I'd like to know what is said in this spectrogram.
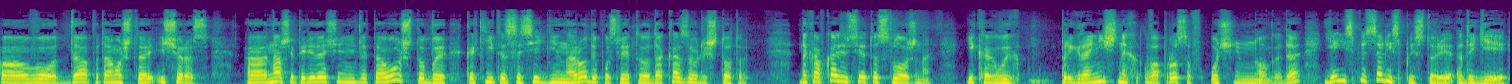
А, вот, да, потому что, еще раз, а, наша передача не для того, чтобы какие-то соседние народы после этого доказывали что-то. На Кавказе все это сложно, и как бы приграничных вопросов очень много, да. Я не специалист по истории Адыгеи,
